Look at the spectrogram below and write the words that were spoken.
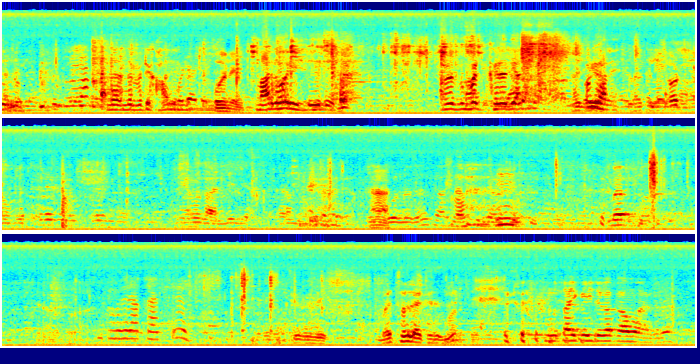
अंदर बैठे खा ले कोई नहीं मार दो हरी हमें तुम बैठ खड़े दिया और खा ले हाँ। मेरा बैठो रहते हैं। कई जगह काम आया करे।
